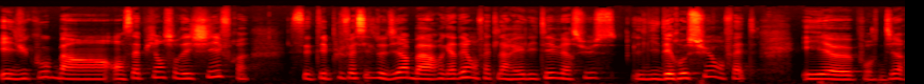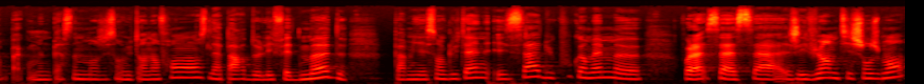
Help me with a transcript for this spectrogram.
Et du coup, ben, en s'appuyant sur des chiffres, c'était plus facile de dire, bah, regardez en fait la réalité versus l'idée reçue en fait. Et euh, pour dire bah, combien de personnes mangeaient sans gluten en France, la part de l'effet de mode parmi les sans gluten. Et ça, du coup, quand même, euh, voilà, ça, ça, j'ai vu un petit changement.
